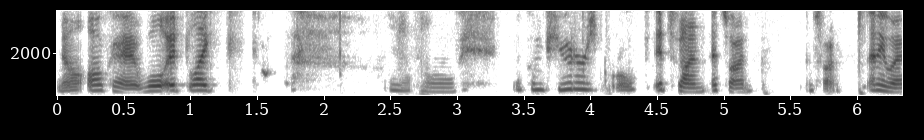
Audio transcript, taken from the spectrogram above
No. Okay. Well, it like. I. The computer's broke. It's fine. It's fine. It's fine. Anyway,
